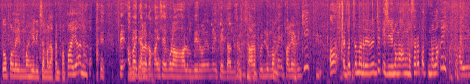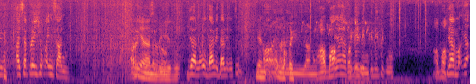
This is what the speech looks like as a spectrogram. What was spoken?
Ikaw pala yung mahilig sa malaking papaya. Ano? Pi- Abay, talaga kain sa'yo, walang halong biro. Abay, ipagdadasal ko, sana po yung lumaki, pala reject. Ah, ay ba't naman re-reject? Kasi yun na nga ang masarap at malaki. Ay, ay sa presyo kainsan. Ari yan ang biro. Yan, oo, dali, dali, utol. Yan, Ah, ang laki. Anong haba. Yan, yan, Pati, pilipit, oh. pilipit mo. Aba. Yan, yan.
